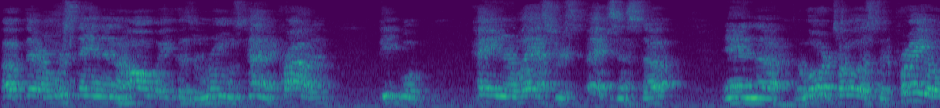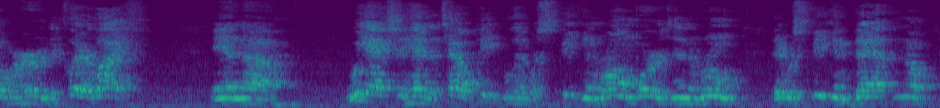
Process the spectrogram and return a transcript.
up there and we're standing in the hallway because the room was kind of crowded. People paying their last respects and stuff. And uh, the Lord told us to pray over her and declare life. And uh, we actually had to tell people that were speaking wrong words in the room. They were speaking death, you know,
